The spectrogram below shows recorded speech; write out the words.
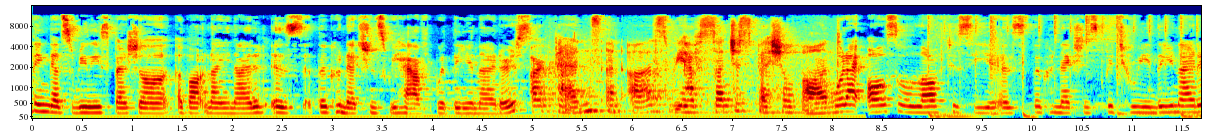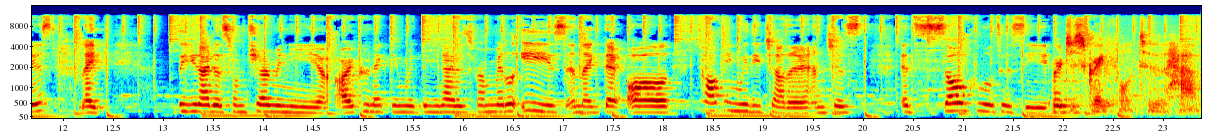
thing that's really special about Now United is the connections we have with the Uniters. Our fans and us, we have such a special bond. What I also love to see is the connections between the Uniters. Like the Uniters from Germany are connecting with the Uniters from Middle East and like they're all talking with each other and just it's so cool to see. We're just grateful to have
